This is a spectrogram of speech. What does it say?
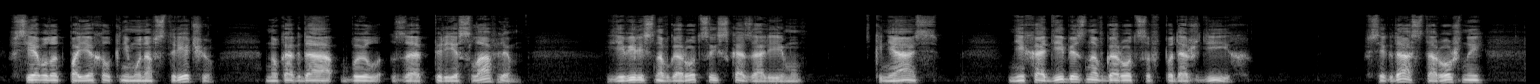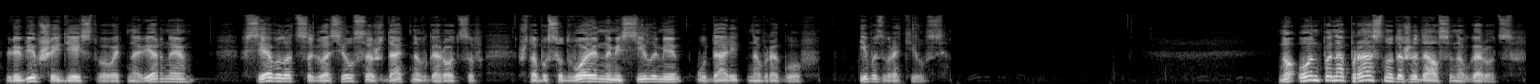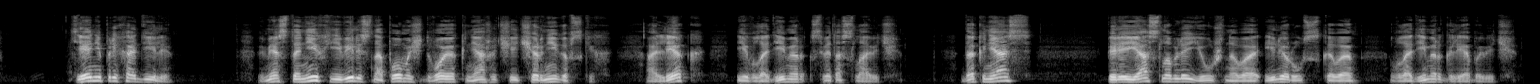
Всеволод поехал к нему навстречу, но когда был за Переяславлем, явились новгородцы и сказали ему, «Князь, не ходи без новгородцев, подожди их». Всегда осторожный, любивший действовать, наверное, Всеволод согласился ждать новгородцев, чтобы с удвоенными силами ударить на врагов, и возвратился. Но он понапрасну дожидался новгородцев. Те не приходили. Вместо них явились на помощь двое княжичей черниговских — Олег и Владимир Святославич. Да князь Переяславля Южного или Русского — Владимир Глебович.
